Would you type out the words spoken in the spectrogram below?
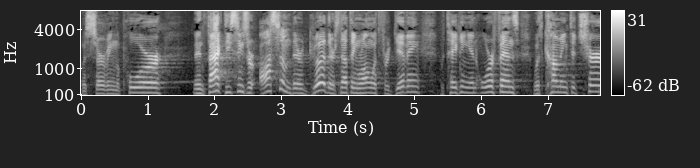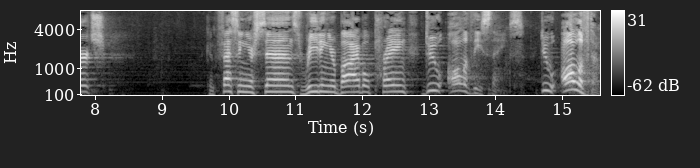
with serving the poor. In fact, these things are awesome. They're good. There's nothing wrong with forgiving, with taking in orphans, with coming to church, confessing your sins, reading your Bible, praying. Do all of these things. Do all of them.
